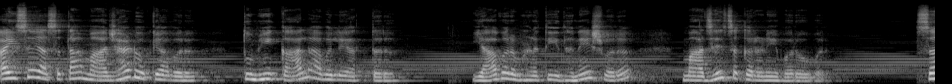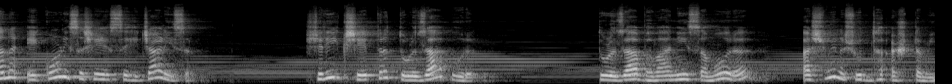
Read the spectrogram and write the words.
ऐसे असता माझ्या डोक्यावर तुम्ही का लावले अत्तर? यावर म्हणती धनेश्वर माझेच करणे बरोबर. सन एकोणीसशे सेहेचाळीस. श्री क्षेत्र तुळजापूर. तुळजा भवानी समोर अश्विन शुद्ध अष्टमी.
